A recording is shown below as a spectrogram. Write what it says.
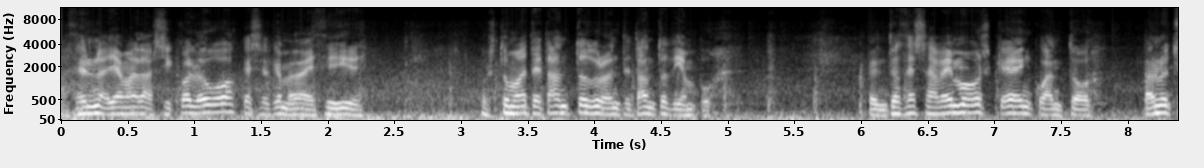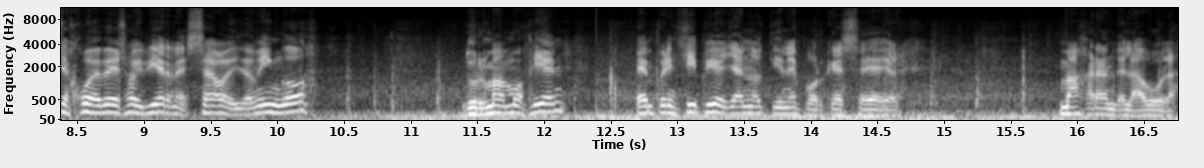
hacer una llamada al psicólogo, que es el que me va a decir, pues tómate tanto durante tanto tiempo. Entonces sabemos que en cuanto la noche jueves, hoy viernes, sábado y domingo, durmamos bien, en principio ya no tiene por qué ser más grande la bola.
